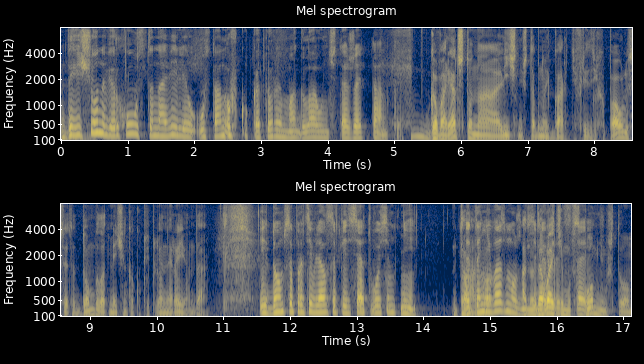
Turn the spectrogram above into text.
Да еще наверху установили установку, которая могла уничтожать танки. Говорят, что на личной штабной карте Фридриха Паулюса этот дом был отмечен как укрепленный район, да. И дом сопротивлялся 58 дней. Да, Это но, невозможно. А, но давайте мы вспомним, что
